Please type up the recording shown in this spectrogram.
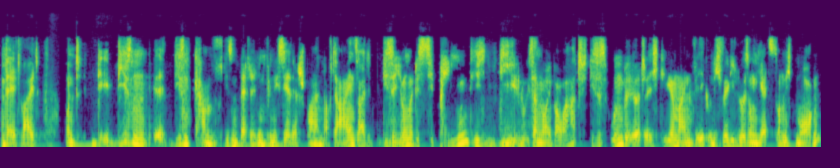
weltweit. Und diesen, äh, diesen Kampf, diesen Battle, den finde ich sehr, sehr spannend. Auf der einen Seite diese junge Disziplin, die, die Luisa Neubauer hat, dieses Unbeirrte, ich gehe meinen Weg und ich will die Lösung jetzt und nicht morgen.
